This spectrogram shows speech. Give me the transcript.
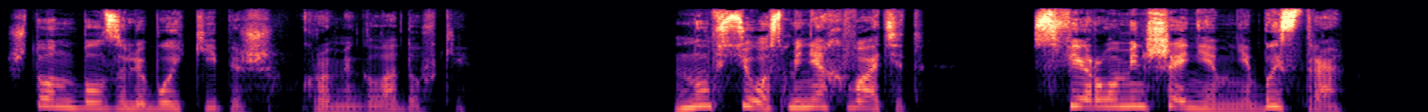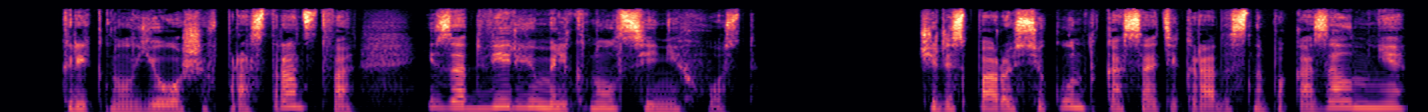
что он был за любой кипиш, кроме голодовки. «Ну все, с меня хватит! Сфера уменьшения мне, быстро!» — крикнул Йоши в пространство, и за дверью мелькнул синий хвост. Через пару секунд касатик радостно показал мне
